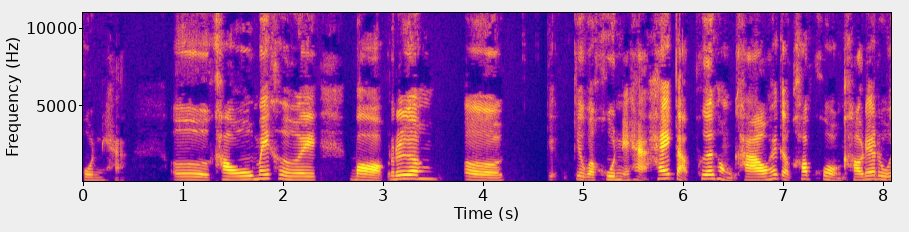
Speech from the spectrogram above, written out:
คนค่ะ เออเขาไม่เคยบอกเรื่องเออเกี่ยวกับคุณเนี่ยค่ะให้กับเพื่อนของเขาให้กับครอบครัวของเขาได้รู้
